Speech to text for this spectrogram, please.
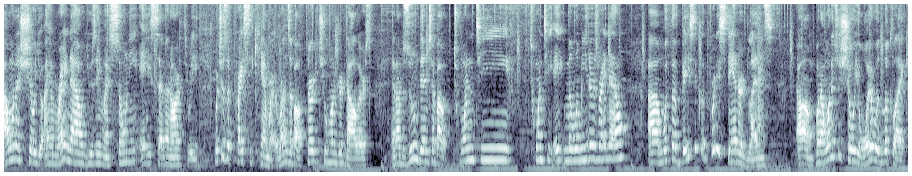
I wanna show you, I am right now using my Sony a7R III, which is a pricey camera. It runs about $3,200, and I'm zoomed into about 20, 28 millimeters right now, um, with a basically pretty standard lens. Um, but I wanted to show you what it would look like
